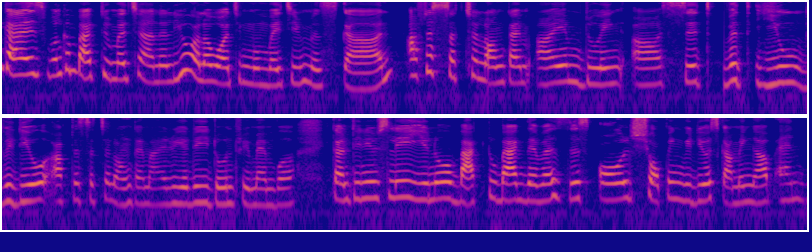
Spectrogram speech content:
Hi guys, welcome back to my channel. You all are watching Mumbaichi Muskan. After such a long time, I am doing a sit with you video. After such a long time, I really don't remember. Continuously, you know, back to back, there was this all shopping videos coming up and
